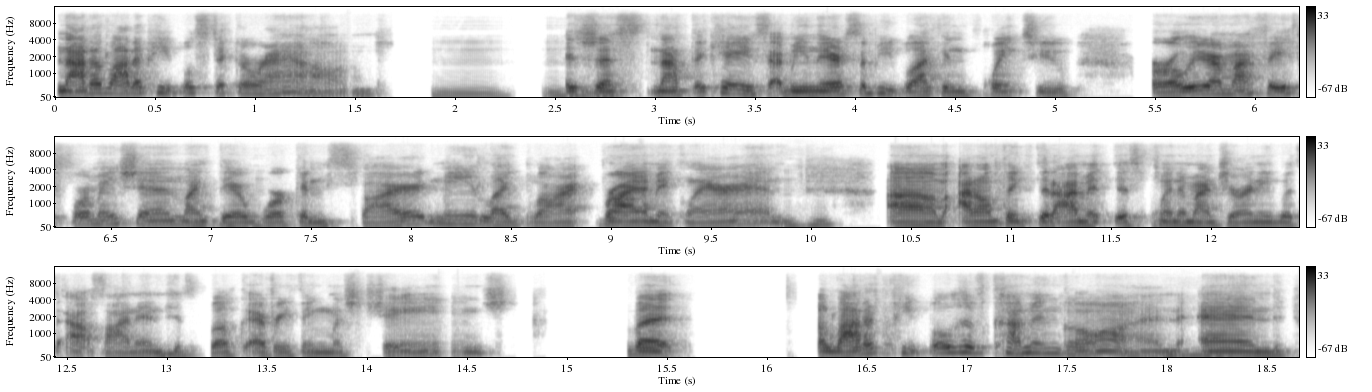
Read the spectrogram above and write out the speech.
Not a lot of people stick around Mm. it's Mhm. just not the case. I mean, there are some people I can point to earlier in my faith formation, like their Mhm. work inspired me, like Brian McLaren. Mhm. Um, I don't think that I'm at this point in my journey without finding his book, Everything Must Change. But a lot of people have come and gone, Mhm. and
